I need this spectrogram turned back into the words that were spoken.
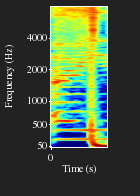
are you?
